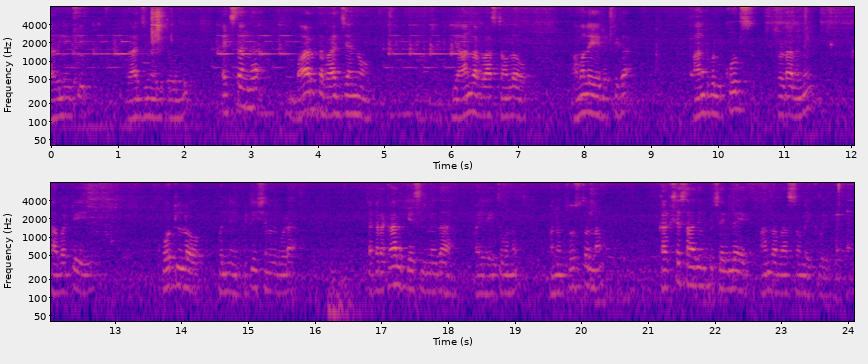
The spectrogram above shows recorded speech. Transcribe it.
అవినీతి రాజ్యం వెళుతూ ఉంది. ఖచ్చితంగా భారత రాజ్యాంగం ఈ ఆంధ్ర రాష్ట్రంలో అమలయ్యేటట్టుగా ఆనరబుల్ కోర్ట్స్ చూడాలని కాబట్టి కోర్టుల్లో కొన్ని పిటిషన్లు కూడా రకరకాల కేసుల మీద ఫైల్ అవుతూ ఉన్నాయి. మనం చూస్తున్నాం కక్ష సాధింపు చర్యలే ఆంధ్ర రాష్ట్రంలో ఎక్కువైపోయాయి.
